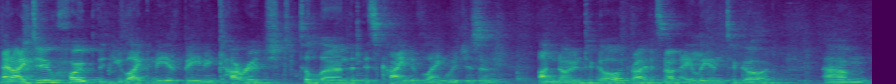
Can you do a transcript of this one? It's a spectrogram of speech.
And I do hope that you, like me, have been encouraged to learn that this kind of language isn't unknown to God, right? It's not alien to God. Um,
